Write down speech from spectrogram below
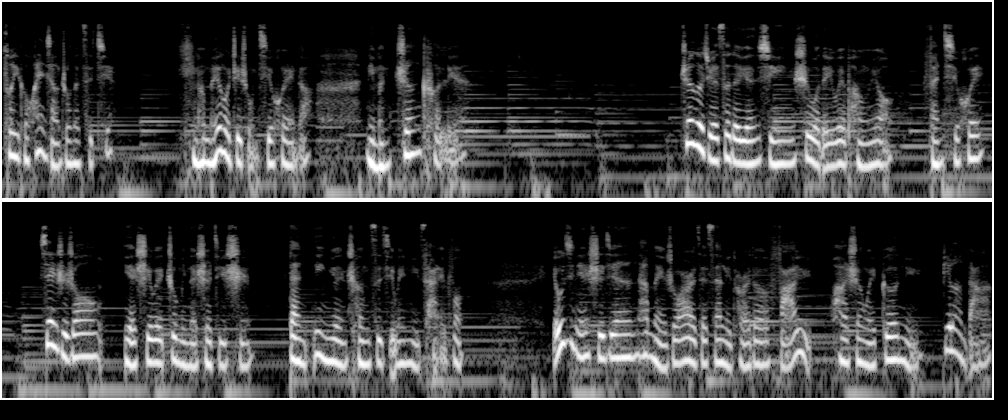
做一个幻想中的自己。你们没有这种机会的，你们真可怜。这个角色的原型是我的一位朋友樊奇辉，现实中也是一位著名的设计师，但宁愿称自己为女裁缝。有几年时间，他每周二在三里屯的法语化身为歌女碧浪达，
